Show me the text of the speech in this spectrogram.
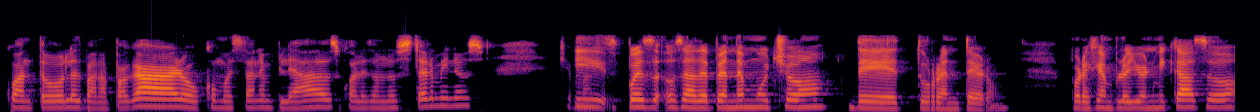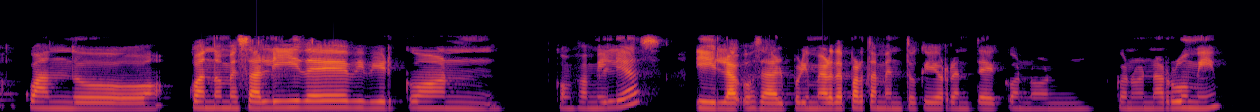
cuánto les van a pagar o cómo están empleados, cuáles son los términos. ¿Qué Y pues, o sea, depende mucho de tu rentero. Por ejemplo, yo en mi caso, cuando, cuando me salí de vivir con, con familias, y la, o sea, el primer departamento que yo renté con un, con una roomie,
